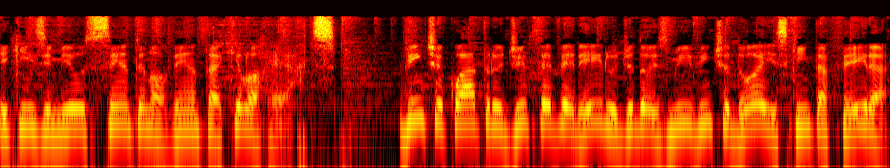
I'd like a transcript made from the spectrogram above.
e 15.190 kHz. 24 de fevereiro de 2022, quinta-feira,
